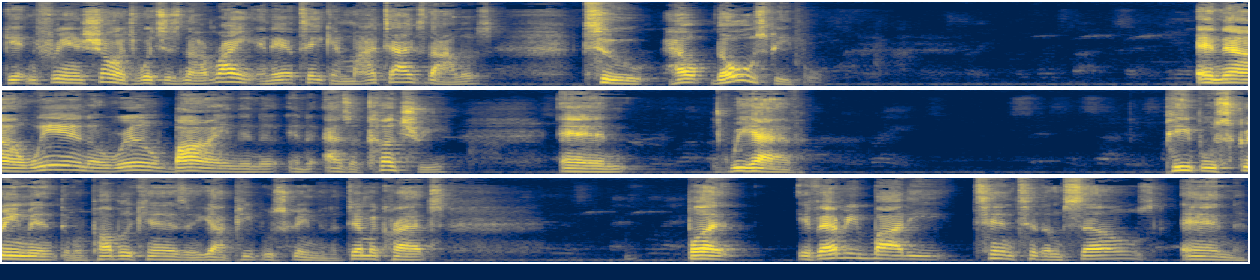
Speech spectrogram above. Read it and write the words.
getting free insurance, which is not right. And they're taking my tax dollars to help those people. And now we're in a real bind in, in as a country, and we have people screaming the Republicans, and you got people screaming the Democrats. But if everybody tend to themselves and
